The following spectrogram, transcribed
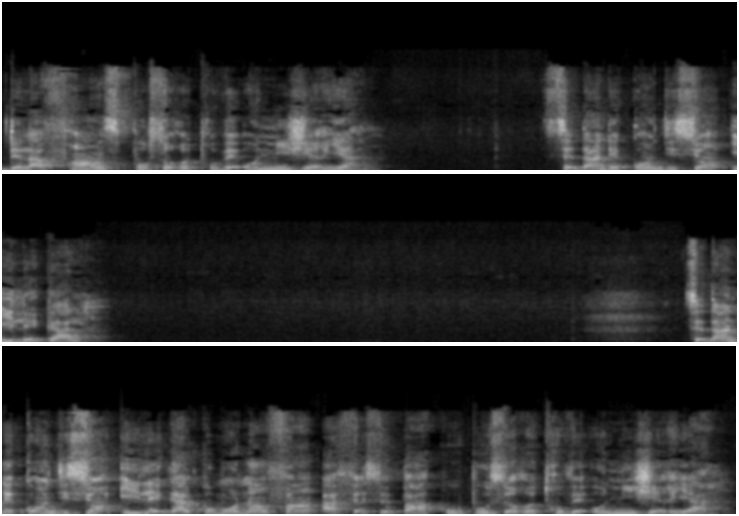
de la France pour se retrouver au Nigeria, c'est dans des conditions illégales. C'est dans des conditions illégales que mon enfant a fait ce parcours pour se retrouver au Nigeria.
